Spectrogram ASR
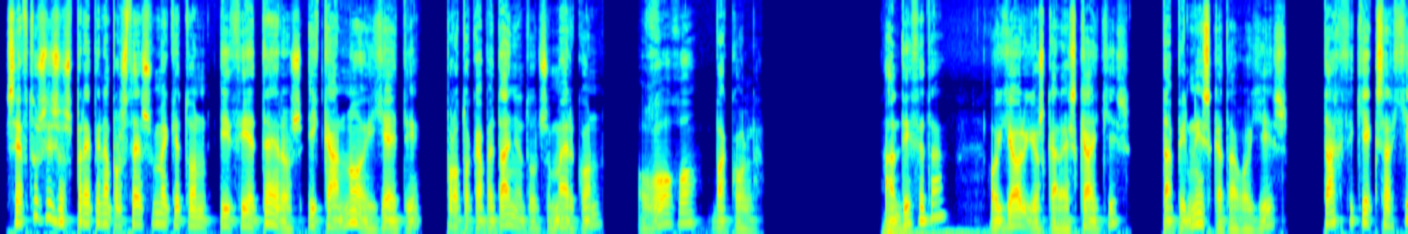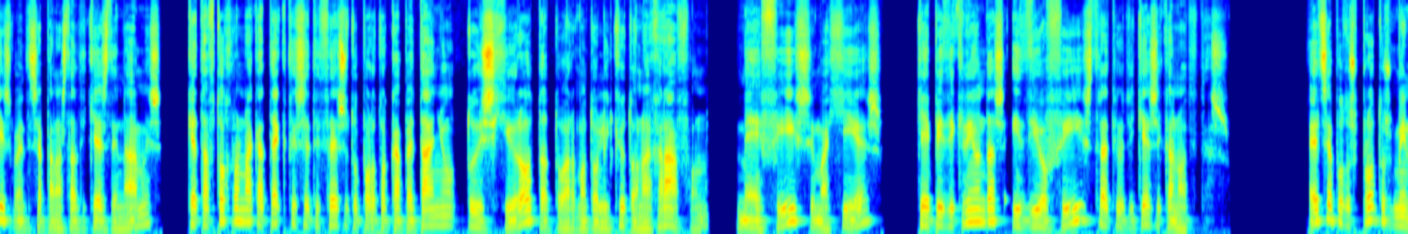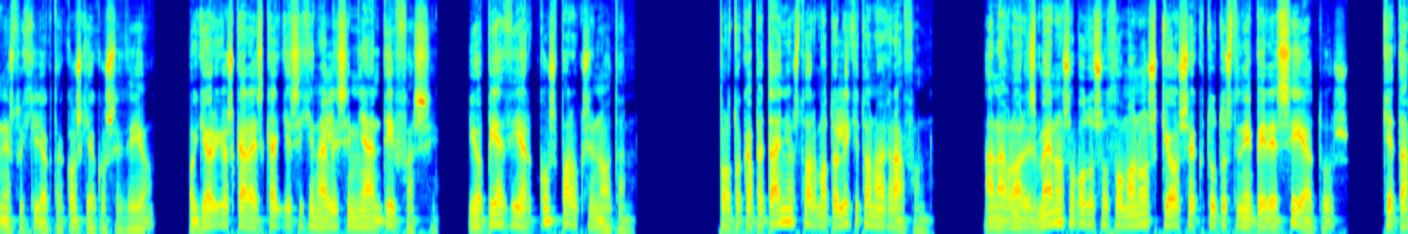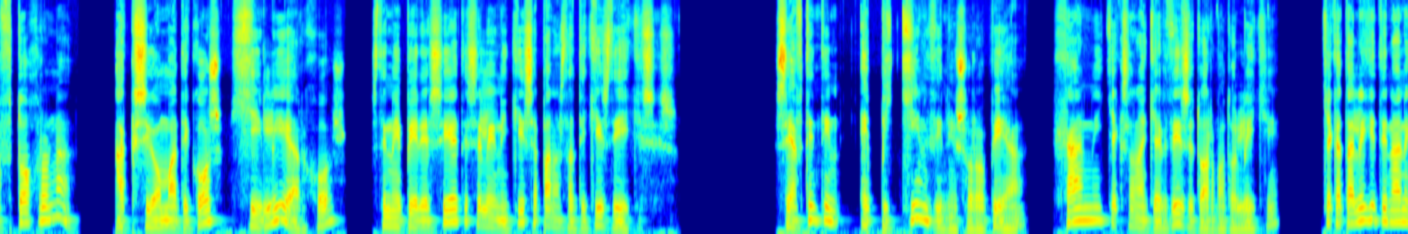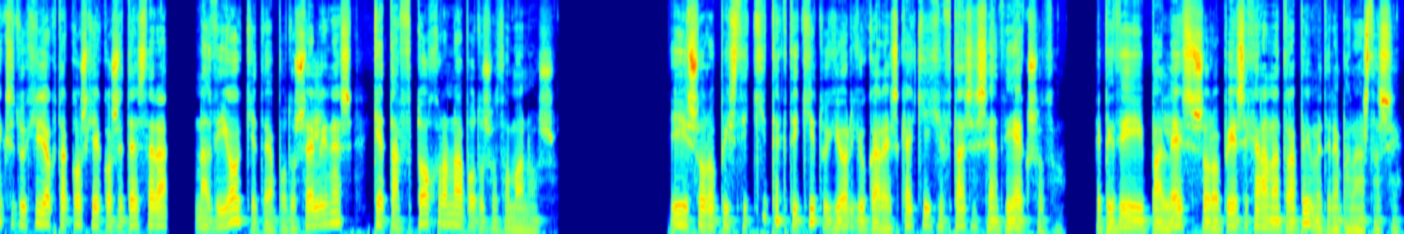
Σε αυτούς ίσως πρέπει να προσθέσουμε και τον ιδιαιτέρω ικανό ηγέτη, πρωτοκαπετάνιο των Τσουμέρκων, Γόγο Μπακόλα. Αντίθετα, ο Γεώργιος Καραϊσκάκης, ταπεινής καταγωγής, τάχθηκε εξ αρχής με τις επαναστατικές δυνάμεις και ταυτόχρονα κατέκτησε τη θέση του πρωτοκαπετάνιου του ισχυρότατου αρματολικιού των αγράφων με ευφυείς συμμαχίες και επιδεικνύοντας ιδιοφυείς στρατιωτικές ικανότητες. Έτσι, από τους πρώτους μήνες του 1822, ο Γιώργος Καραϊσκάκης είχε αναλύσει μια αντίφαση, η οποία διαρκώς παροξυνόταν. Πρωτοκαπετάνιος στο αρματολίκι των αγράφων, αναγνωρισμένος από τους Οθωμανούς και ως εκ τούτου στην υπηρεσία τους και ταυτόχρονα αξιωματικός χιλίαρχος στην υπηρεσία της ελληνικής επαναστατικής διοίκησης. Σε αυτήν την επικίνδυνη ισορροπία χάνει και ξανακερδίζει το αρματολίκι και καταλήγει την άνοιξη του 1824 να διώκεται από τους Έλληνες και ταυτόχρονα από τους Οθωμανούς. Η ισορροπιστική τακτική του Γεώργιου Καραϊσκάκη είχε φτάσει σε αδιέξοδο, επειδή οι παλαιές ισορροπίες είχαν ανατραπεί με την Επανάσταση.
